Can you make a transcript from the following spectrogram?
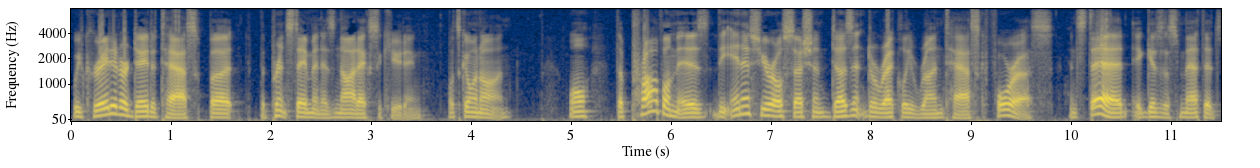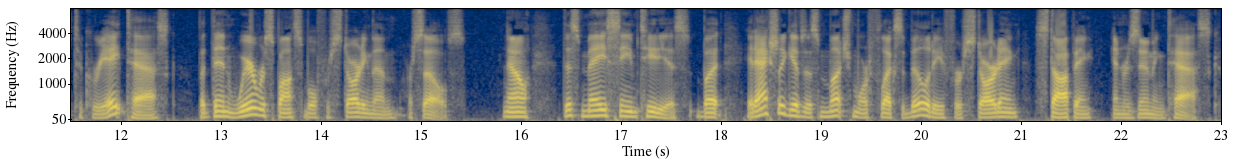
We've created our data task, but the print statement is not executing. What's going on? Well, the problem is the NSURL session doesn't directly run task for us. Instead, it gives us methods to create tasks, but then we're responsible for starting them ourselves. Now, this may seem tedious, but it actually gives us much more flexibility for starting, stopping, and resuming task.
